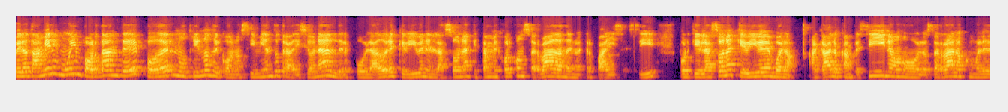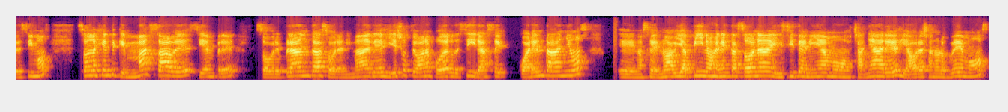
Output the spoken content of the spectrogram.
Pero también es muy importante poder nutrirnos del conocimiento tradicional de los pobladores que viven en las zonas que están mejor conservadas de nuestros países, ¿sí? Porque las zonas que viven, bueno, acá los campesinos o los serranos, como les decimos, son la gente que más sabe siempre sobre plantas, sobre animales, y ellos te van a poder decir, hace 40 años, eh, no sé, no había pinos en esta zona y sí teníamos chañares y ahora ya no los vemos,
